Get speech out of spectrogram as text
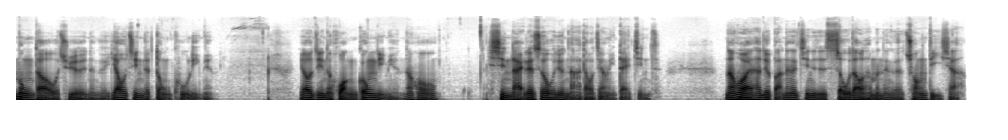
梦到我去了那个妖精的洞窟里面，妖精的皇宫里面，然后醒来的时候，我就拿到这样一袋金子。那后来他就把那个金子收到他们那个床底下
